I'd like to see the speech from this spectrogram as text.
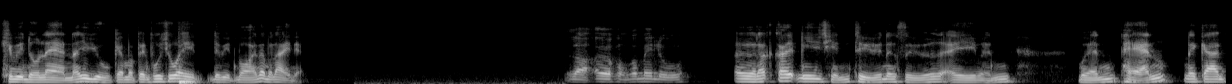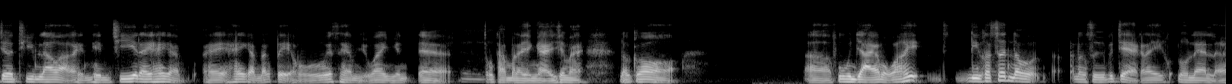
เควินโนแลนนะอยู่ๆแกมาเป็นผู้ช่วยเดวิดมอยส์ตั้งแต่เมื่อไหร่เนี่ยเหรอเออผมก็ไม่รู้ เออ แล้วก็มีเห็นถือหนังสือไอ้เหมือน เหมือนแผนในการเจอทีมเราอะเห็นเห็นชี้อะไรให้กับให้ให้กับนักเตะของเวสต์แฮมอยู่ว่าอย่างเงี้ยเอออืมต้องทำอะไรยังไงใช่ไหมแล้วก็เอ่อผู้บรรยายก็บอกว่าเฮ้ยนิวคาสเซิลเอาหนังสือไปแจกอะไรโรแลนด์เหรอ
